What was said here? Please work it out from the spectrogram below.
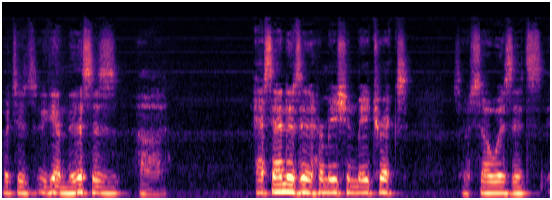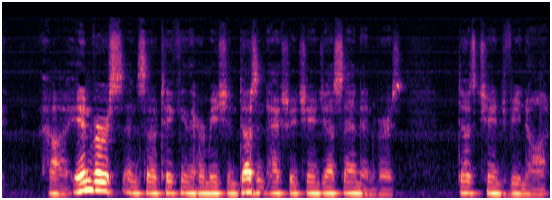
which is again this is uh, Sn is a Hermitian matrix, so so is its uh, inverse, and so taking the Hermitian doesn't actually change Sn inverse, does change V naught,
